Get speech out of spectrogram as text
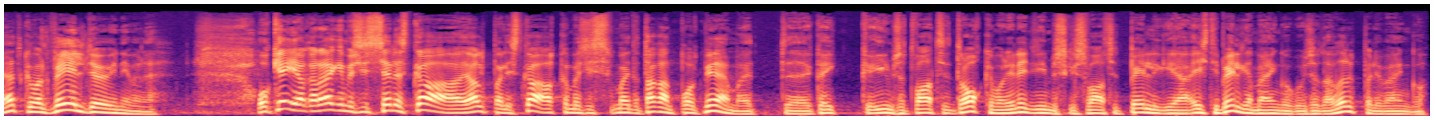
jätkuvalt veel tööinimene okei okay,, aga räägime siis sellest ka, jalgpallist ka, hakkame siis, ma ei tea, tagantpoolt minema, et eh, kõik ilmselt vaatasid, rohkem oli neid inimesi, kes vaatasid Belgia, Eesti-Belgia mängu kui seda võrkpallimängu.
